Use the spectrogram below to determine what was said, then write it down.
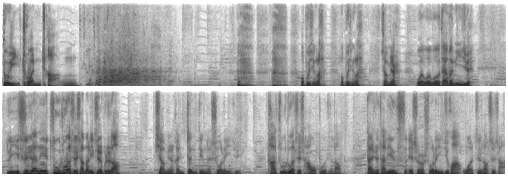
对穿肠。我不行了，我不行了，小明，我我我再问你一句，李时珍的著作是什么？你知不知道？小明很镇定的说了一句：“他著作是啥？我不知道，但是他临死的时候说了一句话，我知道是啥。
